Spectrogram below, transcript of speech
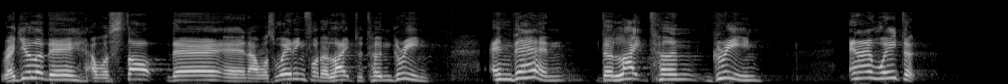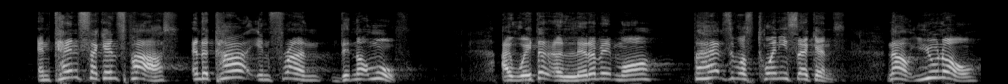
Regular day, I was stopped there, and I was waiting for the light to turn green. And then the light turned green, and I waited. And 10 seconds passed, and the car in front did not move. I waited a little bit more, perhaps it was 20 seconds. Now, you know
